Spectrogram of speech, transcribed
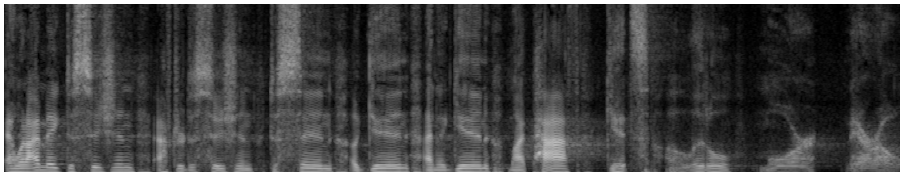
And when I make decision after decision to sin again and again, my path gets a little more narrow.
